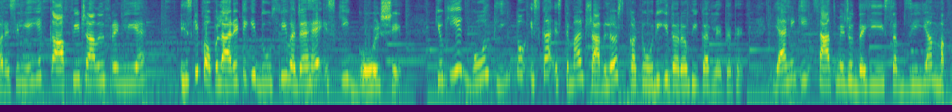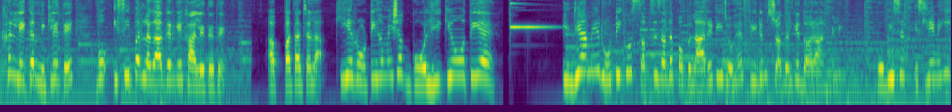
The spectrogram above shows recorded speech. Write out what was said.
और इसीलिए ये काफ़ी ट्रैवल फ्रेंडली है। इसकी पॉपुलैरिटी की दूसरी वजह है इसकी गोल शेप क्योंकि ये गोल थी तो इसका इस्तेमाल ट्रैवलर्स कटोरी की तरह भी कर लेते थे। यानी कि साथ में जो दही, सब्ज़ी या मक्खन लेकर निकले थे, वो इसी पर लगा करके खा लेते थे। अब पता चला कि ये रोटी हमेशा गोल ही क्यों होती है? इंडिया में रोटी को सबसे ज़्यादा पॉपुलैरिटी जो है फ्रीडम स्ट्रगल के दौरान मिली। वो भी सिर्फ़ इसलिए नहीं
